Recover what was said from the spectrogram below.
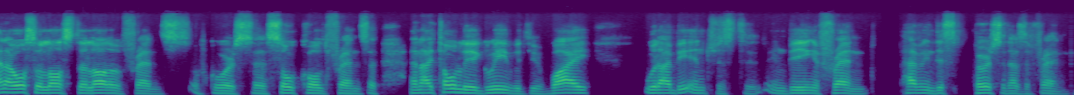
and I also lost a lot of friends, of course, uh, so-called friends. and I totally agree with you. Why would I be interested in being a friend, having this person as a friend,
